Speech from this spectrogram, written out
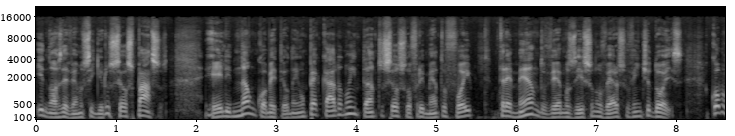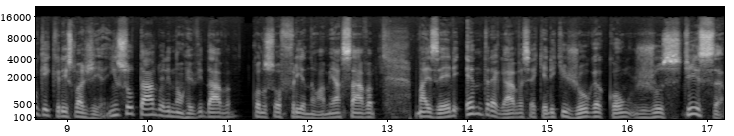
e nós devemos seguir os seus passos. Ele não cometeu nenhum pecado, no entanto, seu sofrimento foi tremendo. Vemos isso no verso 22. Como que Cristo agia? Insultado, ele não revidava, quando sofria, não ameaçava, mas ele entregava-se àquele que julga com justiça.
